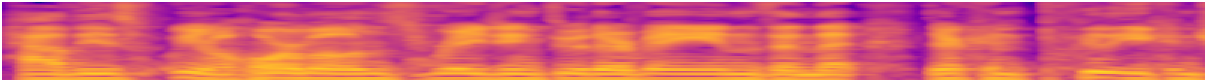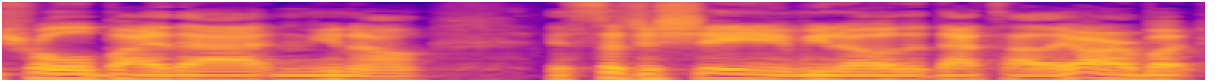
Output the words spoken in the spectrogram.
have these you know hormones raging through their veins and that they're completely controlled by that and you know it's such a shame you know that that's how they are but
